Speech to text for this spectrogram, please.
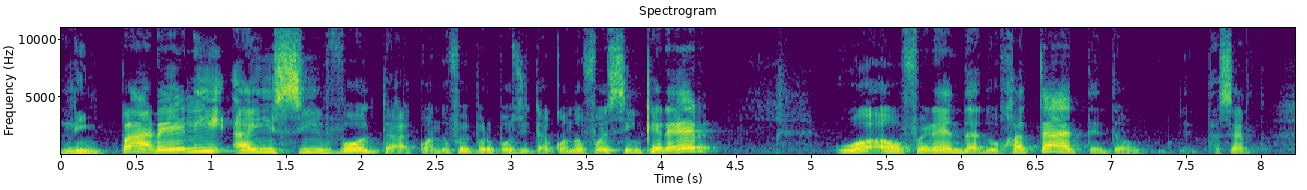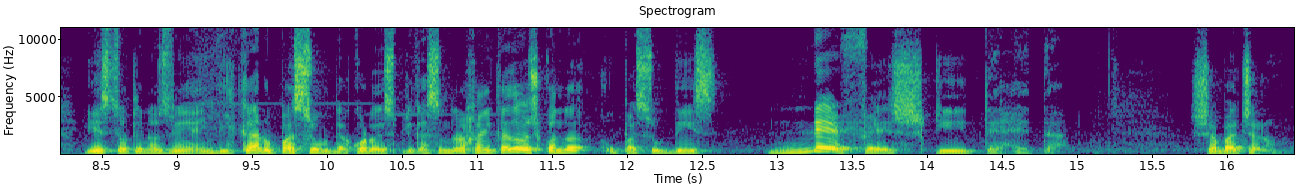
limpar ele, aí sim volta quando foi propositado. Quando foi sem querer, a oferenda do Hatat, então, está certo? E isto que nos vem a indicar o Pasuk, de acordo à explicação do Rahaim Kadosh, quando o Pasuk diz Nefesh ki teheta. Shabbat Shalom.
